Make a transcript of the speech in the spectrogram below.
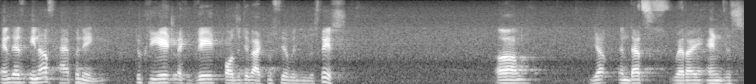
and there's enough happening to create like a great positive atmosphere within the space. Um, yeah, and that's where I end this.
